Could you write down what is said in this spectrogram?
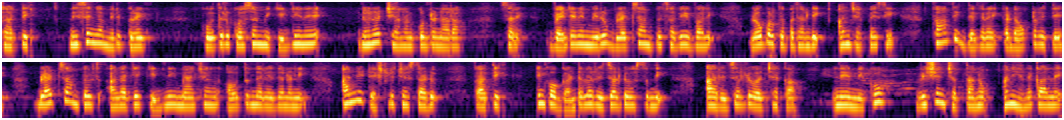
కార్తీక్ నిజంగా మీరు గ్రేట్. కూతురు కోసం మీ కిడ్నీని డొనేట్ చేయాలనుకుంటున్నారా? సరే వెంటనే మీరు బ్లడ్ శాంపిల్స్ అవి ఇవ్వాలి. లోపలికి పదండి అని చెప్పేసి కార్తీక్ దగ్గర ఇక డాక్టర్ అయితే బ్లడ్ శాంపిల్స్ అలాగే కిడ్నీ మ్యాచ్ అవుతుందా లేదోనని అన్ని టెస్టులు చేస్తాడు. కార్తీక్ ఇంకో గంటలో రిజల్ట్ వస్తుంది. ఆ రిజల్ట్ వచ్చాక నేను నీకు విషయం చెప్తాను అని వెనకాలే.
